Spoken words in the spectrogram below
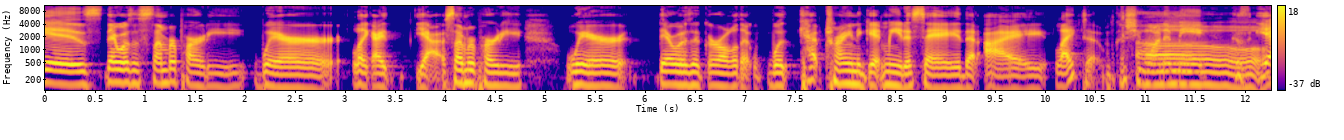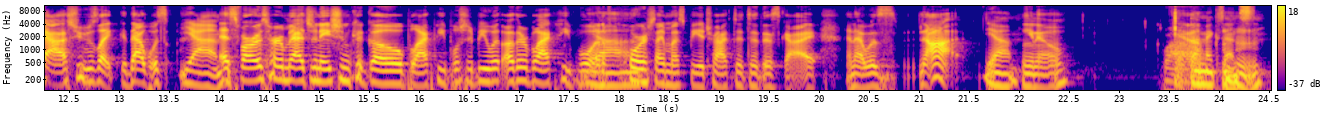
is there was a slumber party where like I yeah, a slumber party where there was a girl that was kept trying to get me to say that I liked him because she wanted me oh. yeah, she was like that was Yeah. As far as her imagination could go, black people should be with other black people, and of course I must be attracted to this guy, and I was not. Yeah, You know. Wow. Yeah. that makes sense. Mm-hmm.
